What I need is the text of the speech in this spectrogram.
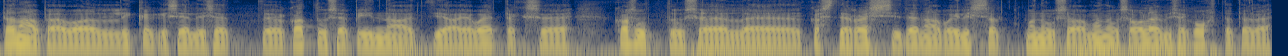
tänapäeval ikkagi sellised katusepinnad ja, ja võetakse kasutusele kas terrassidena või lihtsalt mõnusa, mõnusa olemise kohtadele,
